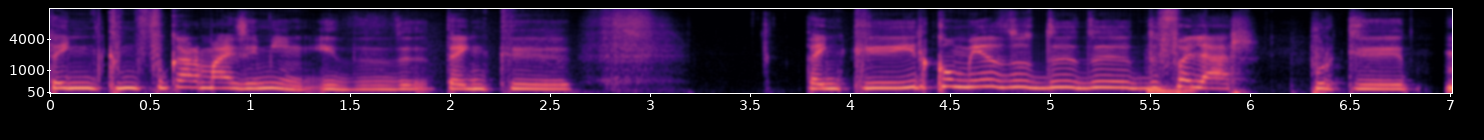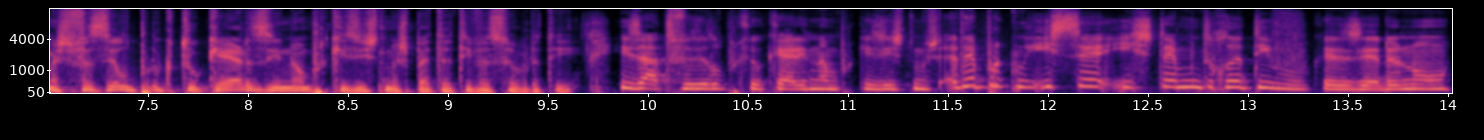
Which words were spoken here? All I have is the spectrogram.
tenho que me focar mais em mim e tenho que tenho que ir com medo de, de- de falhar. Porque, Mas fazê-lo porque tu queres e não porque existe uma expectativa sobre ti. exato, fazê-lo porque eu quero e não porque existe. Mas, até porque isso é, isto é muito relativo, quer dizer, eu não.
